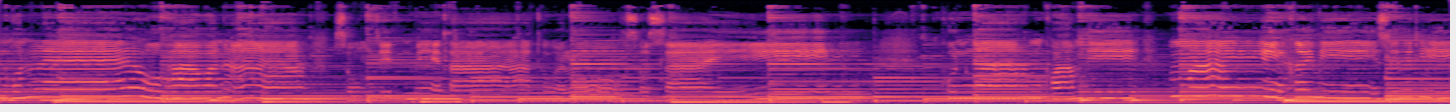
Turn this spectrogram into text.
นมุนแล้วภาวนาส่งจิตเมตตาทั่วโลกสดใส คุณงามความดี ไม่เคยมีซื้อที่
